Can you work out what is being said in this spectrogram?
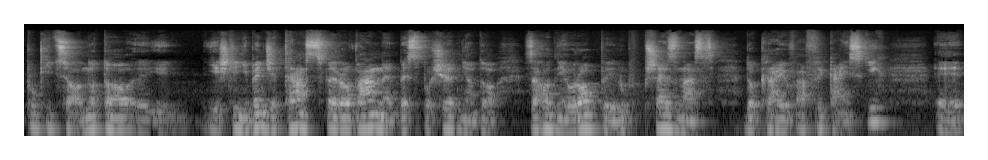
póki co, no to y, jeśli nie będzie transferowane bezpośrednio do zachodniej Europy lub przez nas do krajów afrykańskich, y,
